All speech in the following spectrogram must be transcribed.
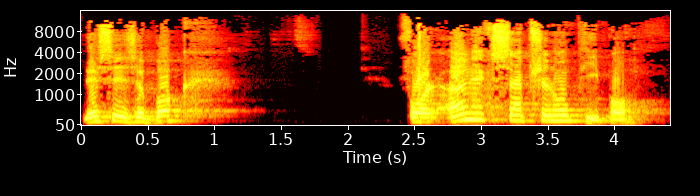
this is a book for unexceptional people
